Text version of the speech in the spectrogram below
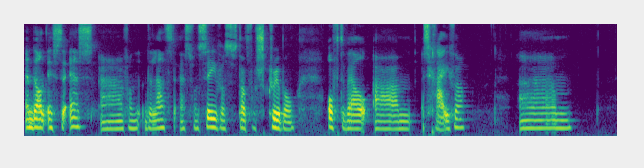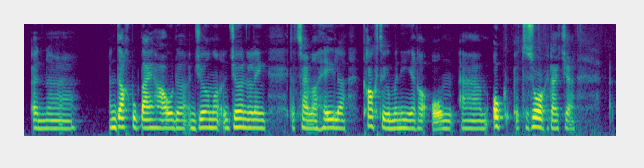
En dan is de S uh, van de laatste S van Severs staat voor scribble, oftewel um, schrijven. Um, een, uh, een dagboek bijhouden, een, journal, een journaling. Dat zijn wel hele krachtige manieren om um, ook te zorgen dat je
